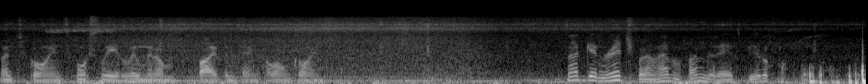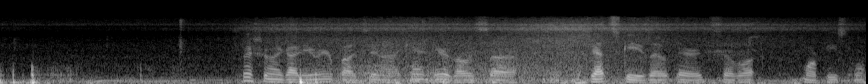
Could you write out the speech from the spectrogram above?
bunch of coins, mostly aluminum 5 and 10 colón coins. Not getting rich, but I'm having fun today. It's beautiful. Especially when I got earbuds in and I can't hear those uh, jet skis out there. It's a lot more peaceful.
